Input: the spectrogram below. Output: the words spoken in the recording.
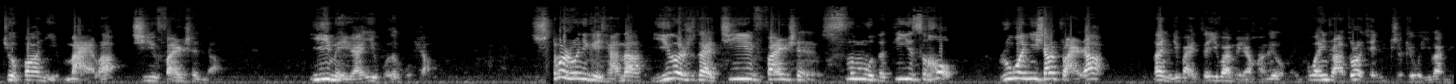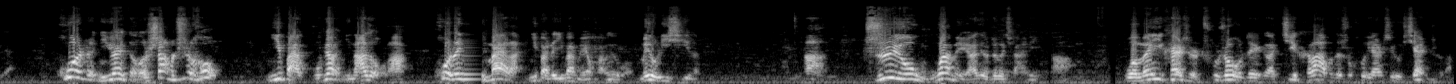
就帮你买了基翻身的。一美元一股的股票，什么时候你给钱呢？一个是在基翻身私募的第一次后，如果你想转让，那你就把这一万美元还给我们。不管你转让多少钱，你只给我一万美元。或者你愿意等到上市后，你把股票你拿走了，或者你卖了，你把这一万美元还给我，没有利息的，啊，只有五万美元有这个权利啊。我们一开始出售这个 G Club 的时候，会员是有限制的，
